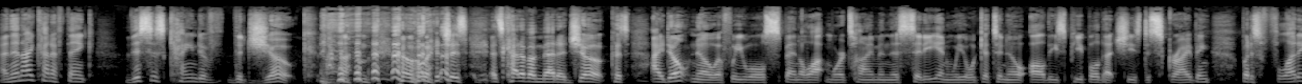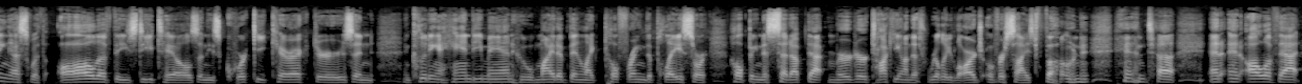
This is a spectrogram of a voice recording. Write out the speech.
And then I kind of think this is kind of the joke, um, which is it's kind of a meta joke because I don't know if we will spend a lot more time in this city and we will get to know all these people that she's describing, but it's flooding us with all of these details and these quirky characters and including a handyman who might have been like pilfering the place or helping to set up that murder, talking on this really large, oversized phone, and uh, and and all of that.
